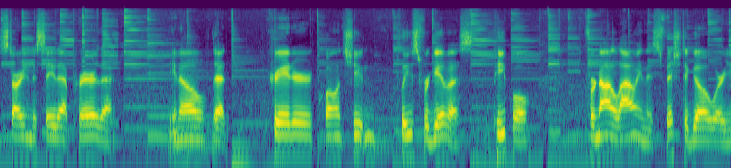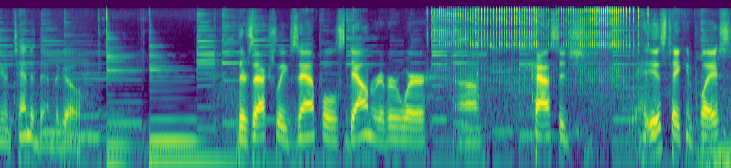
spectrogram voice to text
starting to say that prayer that, you know, that Creator, Quellavechutin, please forgive us, people, for not allowing this fish to go where you intended them to go. There's actually examples downriver where um, passage is taking place.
